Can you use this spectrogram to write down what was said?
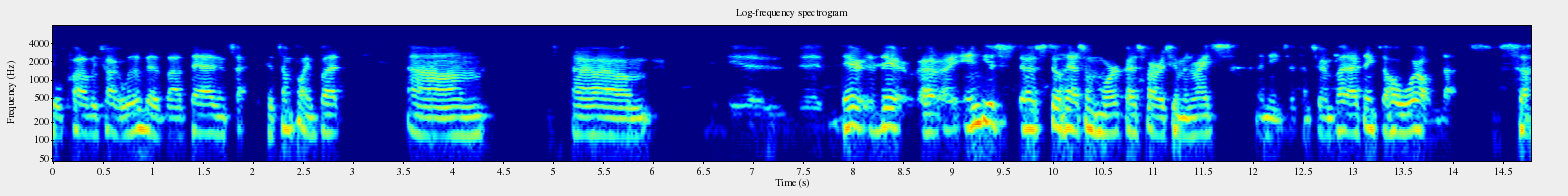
will probably talk a little bit about that at some point, but um, there, there, uh, India uh, still has some work as far as human rights needs are concerned, but I think the whole world does. So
